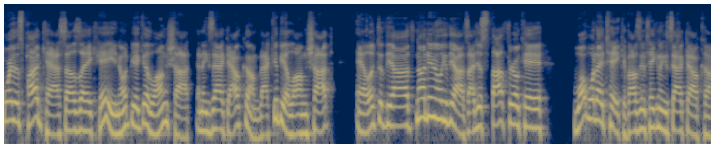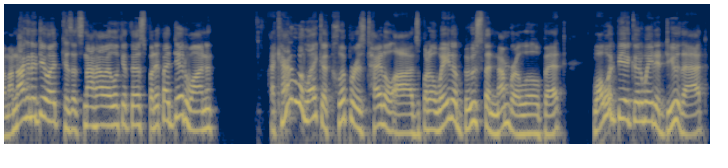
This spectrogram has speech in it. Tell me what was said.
for this podcast, I was like, hey, you know, it'd be a good long shot, an exact outcome. That could be a long shot and I looked at the odds. No, I didn't look at the odds. I just thought through, okay, what would I take if I was going to take an exact outcome? I'm not going to do it because that's not how I look at this. But if I did one, I kind of would like a Clippers title odds, but a way to boost the number a little bit. What would be a good way to do that?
